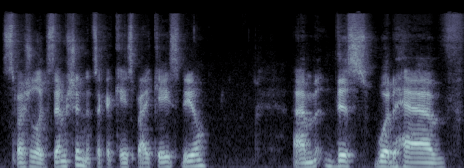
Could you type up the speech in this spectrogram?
special exemption. It's like a case by case deal. Um, this would have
